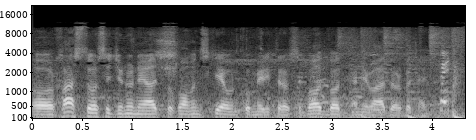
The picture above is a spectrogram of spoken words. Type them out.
और ख़ास तौर से जिन्होंने आज परफॉर्मेंस किया उनको मेरी तरफ़ से बहुत बहुत धन्यवाद और बधाई।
